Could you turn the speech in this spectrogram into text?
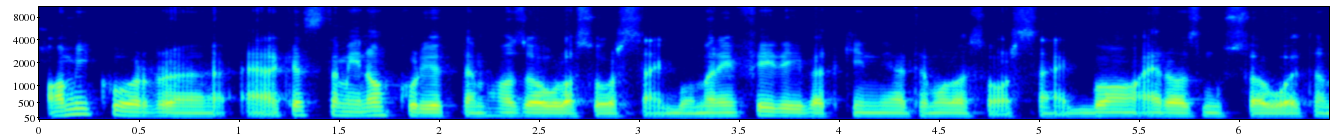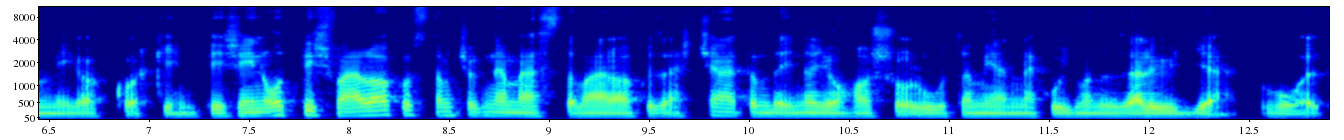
amikor e, elkezdtem, én akkor jöttem haza Olaszországból, mert én fél évet kint éltem Olaszországba, Erasmusszal voltam még akkor kint, és én ott is vállalkoztam, csak nem ezt a vállalkozást csináltam, de egy nagyon hasonlót, ami ennek úgymond az elődje volt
